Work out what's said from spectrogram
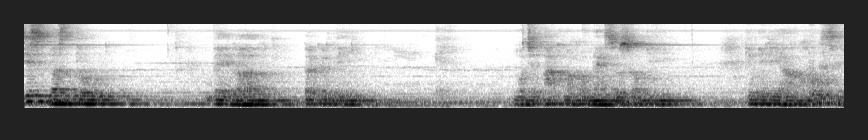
जिस वस्तु वैभव प्रकृति मुझे आत्मा को महसूस होगी कि मेरी आँखों से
